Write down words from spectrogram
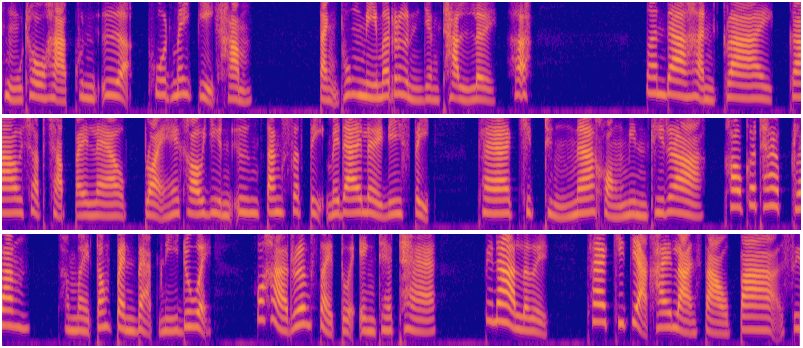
หูโทรหาคุณเอื้อ พูดไม่กี่คำ แต่งพรุ่งนี้มะรืนยังทันเลยฮะมันดาหันกลาย ก้าวฉับๆไปแล้ว ปล่อยให้เขายืนอึ้งตั้งสติไม่ได้เลยนี่สิ แค่คิดถึงหน้าของมินทิรา เขาก็แทบคลั่งทำไมต้องเป็นแบบนี้ด้วยเขาหาเรื่องใส่ตัวเองแท้ๆ ไม่น่าเลย แค่คิดอยากให้หลานสาวป้าซิ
